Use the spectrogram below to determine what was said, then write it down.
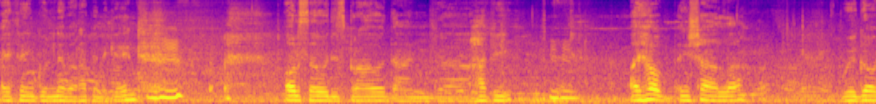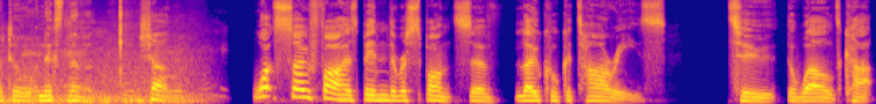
I think will never happen again. Mm-hmm. also, this proud and uh, happy. Mm-hmm. I hope, inshallah, we go to next level. Inshallah. What so far has been the response of local Qataris to the World Cup?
